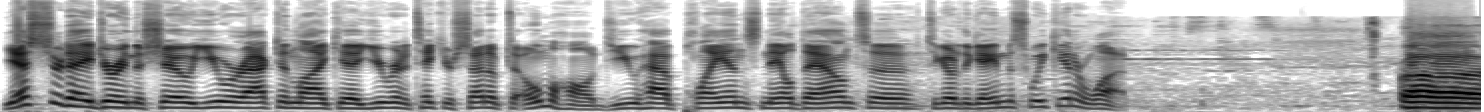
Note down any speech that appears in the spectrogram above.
Yesterday during the show, you were acting like uh, you were going to take your son up to Omaha. Do you have plans nailed down to, to go to the game this weekend or what? Uh,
